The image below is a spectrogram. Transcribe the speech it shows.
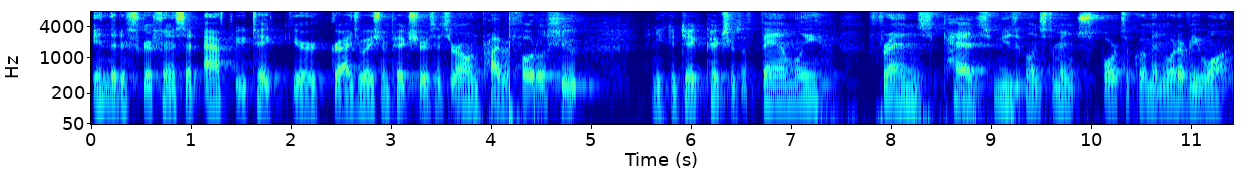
in the description, it said after you take your graduation pictures, it's your own private photo shoot, and you can take pictures of family friends, pets, musical instruments, sports equipment, whatever you want.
